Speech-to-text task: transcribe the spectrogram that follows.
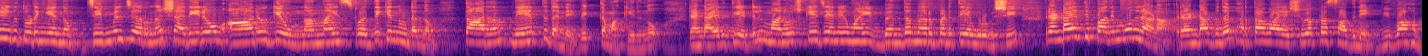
ചെയ്തു തുടങ്ങിയെന്നും ജിമ്മിൽ ചേർന്ന് ശരീരവും ആരോഗ്യവും നന്നായി ശ്രദ്ധിക്കുന്നുണ്ടെന്നും താരം നേരത്തെ തന്നെ വ്യക്തമാക്കിയിരുന്നു. രണ്ടായിരത്തി എട്ടിൽ മനോജ് കെ ജയനുമായി ബന്ധം ഏർപ്പെടുത്തിയ ഉർവശി രണ്ടായിരത്തി പതിമൂന്നിലാണ് രണ്ടാമത് ഭർത്താവായ ശിവപ്രസാദിനെ വിവാഹം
